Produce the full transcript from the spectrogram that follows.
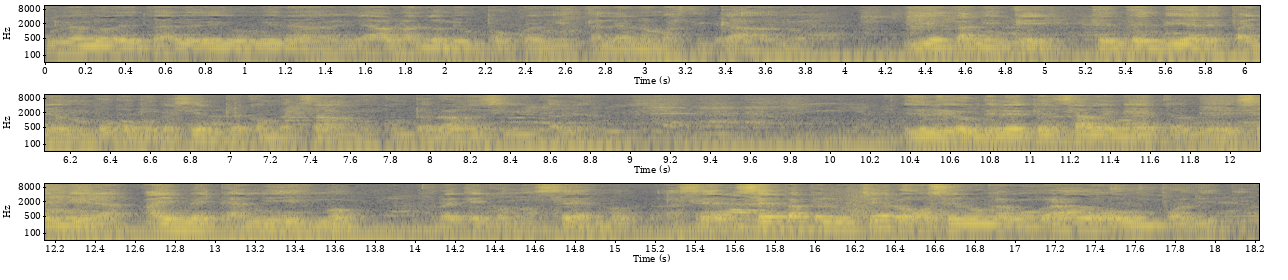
fulano de tal, le digo, mira, ya hablándole un poco en italiano masticado, ¿no? Y él también que, que entendía el español un poco, porque siempre conversábamos con peruanos y italianos. Y yo le digo, mira, he pensado en esto. Me dice, mira, hay mecanismos hay que conocer, ¿no? Hacer, Ser papeluchero o ser un abogado o un político.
